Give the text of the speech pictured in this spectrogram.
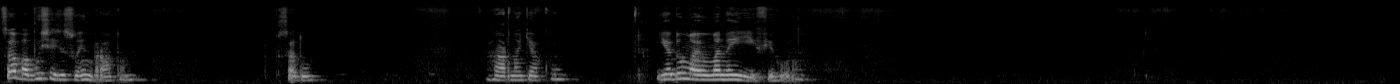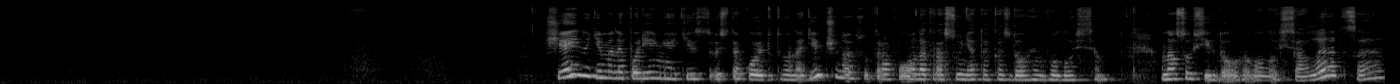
Це бабуся зі своїм братом. В саду. Гарно, дякую. Я думаю, у мене її фігура. Ще іноді мене порівнюють із ось такою. Тут вона дівчиною сфотографована, красуня така з довгим волоссям. У нас у всіх довге волосся, але це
